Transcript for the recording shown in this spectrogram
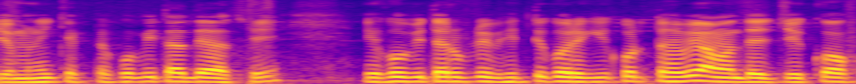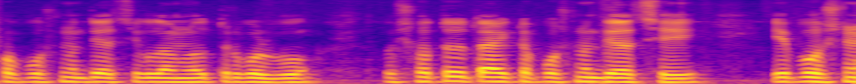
যেমন নিচে একটা কবিতা দেওয়া আছে, এই কবিতার উপরে ভিত্তি করে কি করতে হবে? আমাদের যে ক, খ প্রশ্ন দেওয়া আছে, সেগুলো আমরা উত্তর করব। সতেরোতে একটা প্রশ্ন দেওয়া আছে, এ প্রশ্নে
